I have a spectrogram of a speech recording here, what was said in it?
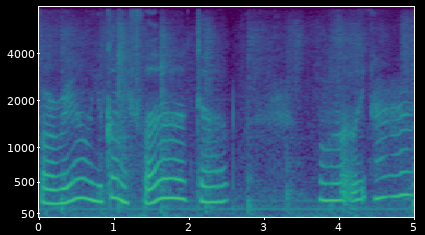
For real? You got me fucked up. What? we- uh,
